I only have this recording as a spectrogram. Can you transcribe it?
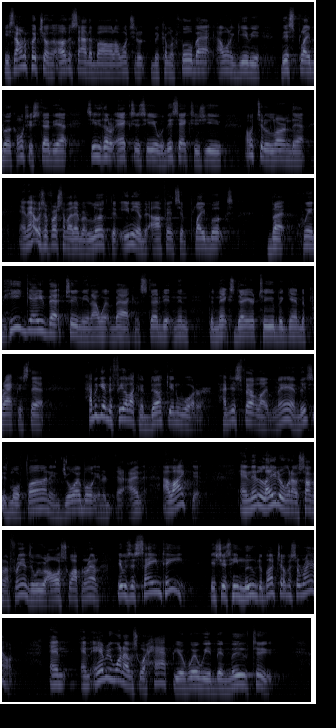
He said, I want to put you on the other side of the ball. I want you to become a fullback. I want to give you this playbook. I want you to study that. See these little X's here? Well, this X is you. I want you to learn that. And that was the first time I'd ever looked at any of the offensive playbooks. But when he gave that to me and I went back and studied it, and then the next day or two began to practice that, I began to feel like a duck in water. I just felt like, man, this is more fun, enjoyable, I, I liked it. And then later, when I was talking to my friends and we were all swapping around, it was the same team. It's just he moved a bunch of us around. And, and every one of us were happier where we had been moved to.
